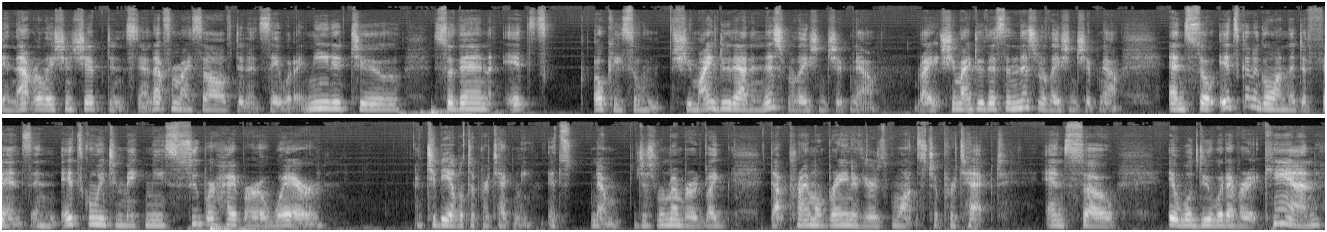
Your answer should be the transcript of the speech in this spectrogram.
in that relationship didn't stand up for myself, didn't say what I needed to. So then it's okay, so she might do that in this relationship now, right? She might do this in this relationship now. And so it's going to go on the defense and it's going to make me super hyper aware to be able to protect me. It's now just remember like that primal brain of yours wants to protect. And so it will do whatever it can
